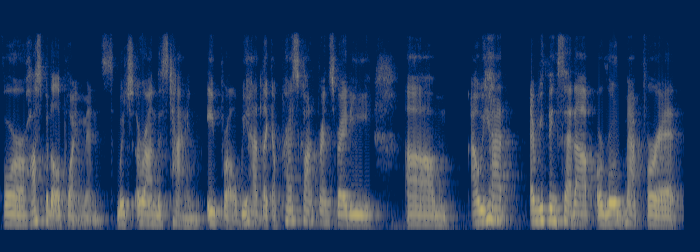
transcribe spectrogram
for hospital appointments, which around this time, April, we had like a press conference ready. Um, and we had everything set up, a roadmap for it.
